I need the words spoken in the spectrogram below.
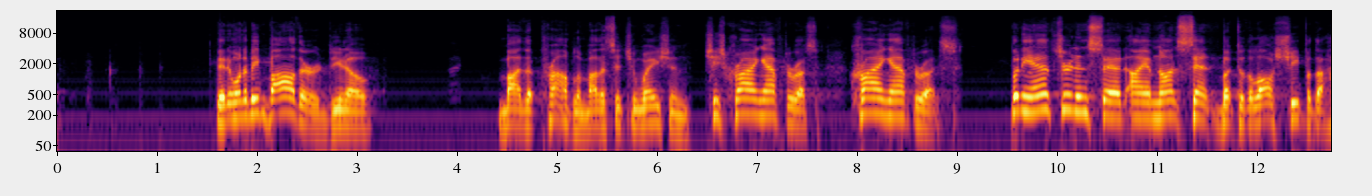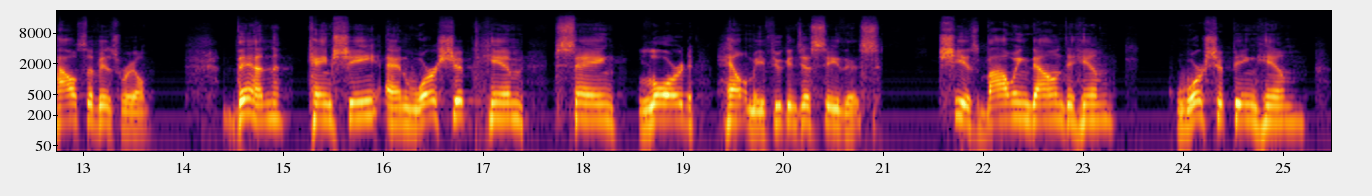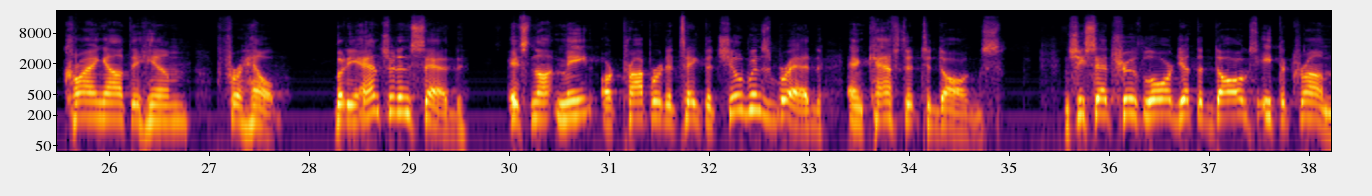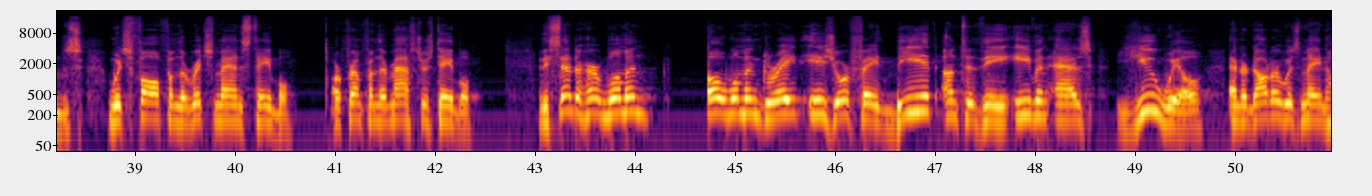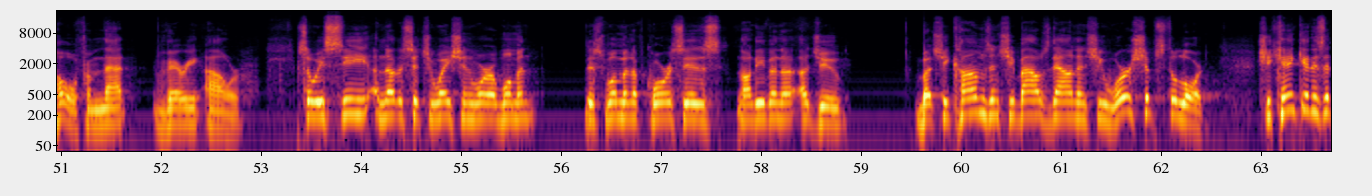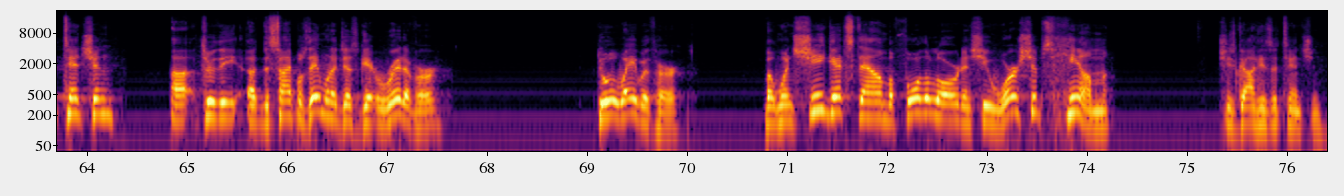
They didn't want to be bothered, you know, by the problem, by the situation. She's crying after us, crying after us. But he answered and said, I am not sent but to the lost sheep of the house of Israel. Then came she and worshiped him, saying, Lord, help me. If you can just see this. She is bowing down to him, worshiping him, crying out to him for help. But he answered and said, It's not meet or proper to take the children's bread and cast it to dogs. And she said, Truth, Lord, yet the dogs eat the crumbs which fall from the rich man's table, or from, from their master's table. And he said to her, Woman, O woman, great is your faith. Be it unto thee even as you will. And her daughter was made whole from that very hour. So we see another situation where a woman, this woman, of course, is not even a, a Jew, but she comes and she bows down and she worships the Lord. She can't get his attention uh, through the uh, disciples. They want to just get rid of her, do away with her. But when she gets down before the Lord and she worships him, She's got his attention.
